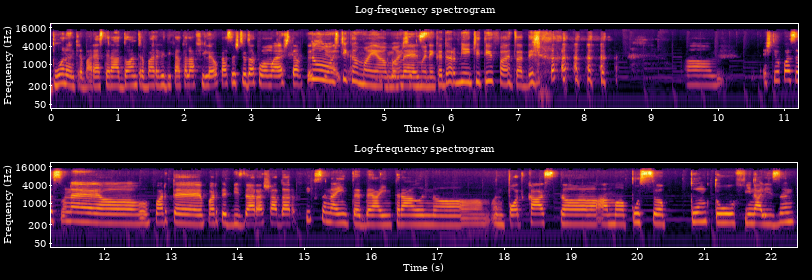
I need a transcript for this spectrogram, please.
bună întrebare. Asta era a doua întrebare ridicată la fileu, ca să știu dacă mă mai așteaptă Nu, și știi că mai am așa în mâine, că doar mi-ai citit fața deja. um, știu că o să sune uh, foarte, foarte bizar așa, dar fix înainte de a intra în, uh, în podcast uh, am pus punctul finalizând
